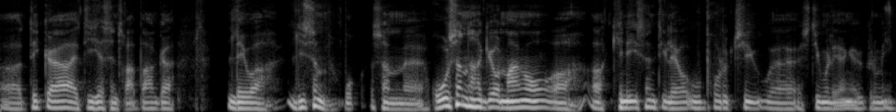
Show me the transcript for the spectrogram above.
Og det gør, at de her centralbanker laver, ligesom som uh, russerne har gjort mange år, og, og kineserne, de laver uproduktiv uh, stimulering af økonomien.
